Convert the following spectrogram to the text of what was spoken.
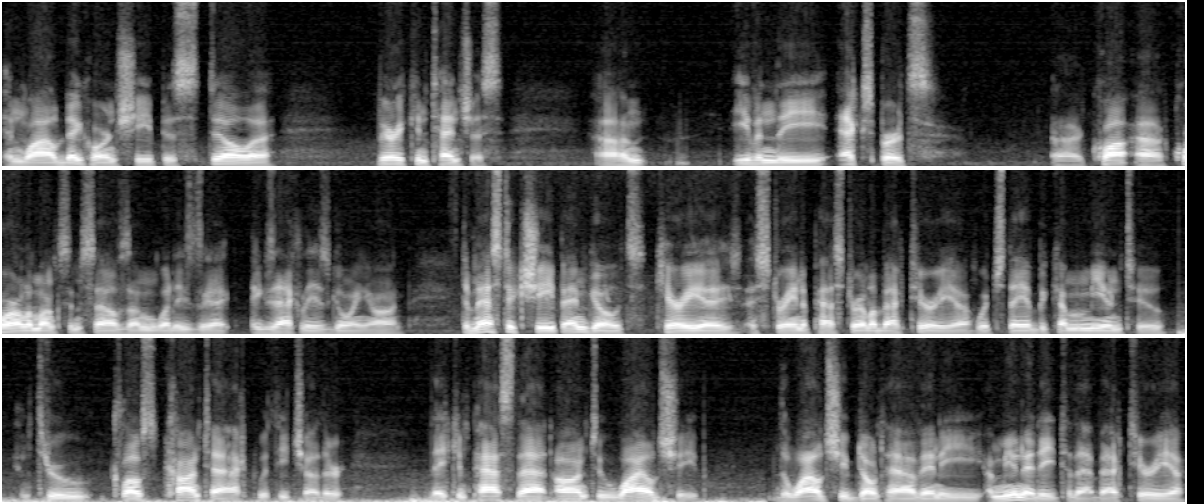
and wild bighorn sheep is still uh, very contentious. Um, even the experts uh, uh, quarrel amongst themselves on what exa exactly is going on. Domestic sheep and goats carry a, a, strain of Pasteurella bacteria, which they have become immune to, and through close contact with each other, they can pass that on to wild sheep. The wild sheep don't have any immunity to that bacteria,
